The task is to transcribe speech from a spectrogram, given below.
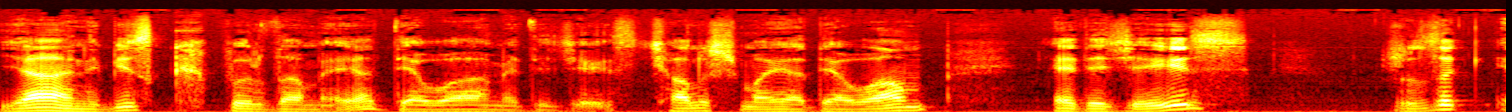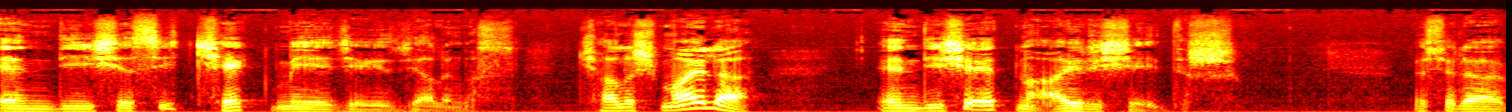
Yani biz kıpırdamaya devam edeceğiz. Çalışmaya devam edeceğiz. Rızık endişesi çekmeyeceğiz yalnız. Çalışmayla endişe etme ayrı şeydir. Mesela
